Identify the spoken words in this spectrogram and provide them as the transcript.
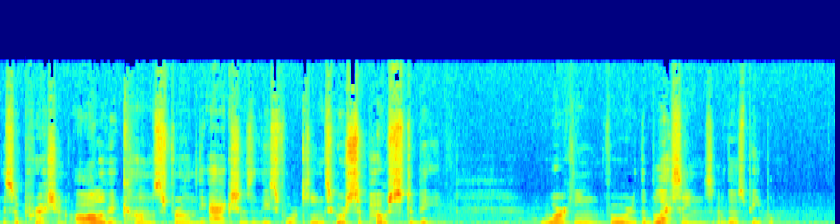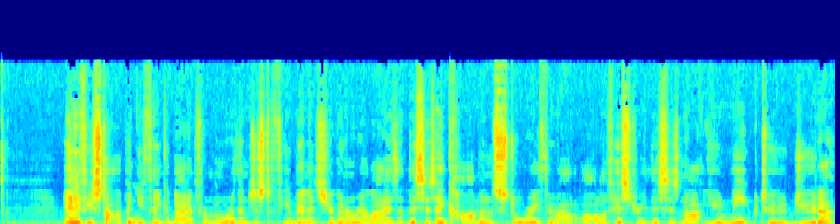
this oppression, all of it comes from the actions of these four kings who are supposed to be working for the blessings of those people. And if you stop and you think about it for more than just a few minutes, you're going to realize that this is a common story throughout all of history. This is not unique to Judah.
